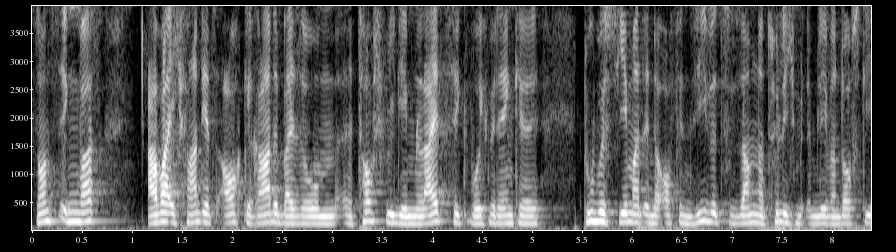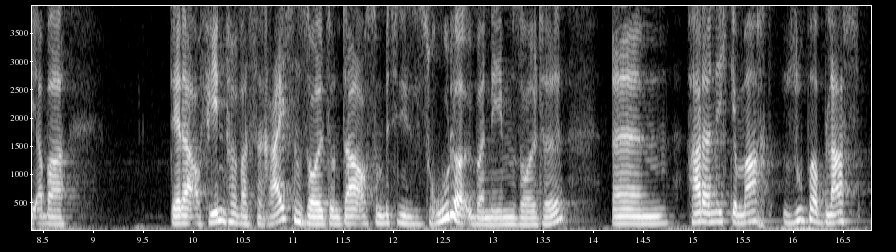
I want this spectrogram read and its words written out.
sonst irgendwas. Aber ich fand jetzt auch gerade bei so einem äh, Topspiel gegen Leipzig, wo ich mir denke, du bist jemand in der Offensive zusammen, natürlich mit dem Lewandowski, aber der da auf jeden Fall was reißen sollte und da auch so ein bisschen dieses Ruder übernehmen sollte, ähm, hat er nicht gemacht. Super blass,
